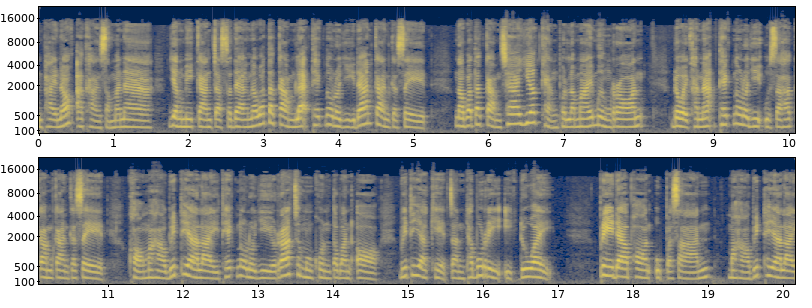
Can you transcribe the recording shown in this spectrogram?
ณภายนอกอาคารสัมมนา ยังมีการจัดแสดงนวัตกรรมและเทคโนโลยีด้านการเกษตร นวัตกรรมแช่เยือกแข็งผลไม้เมืองร้อน โดยคณะเทคโนโลยีอุตสาหกรรมการเกษตร ของมหาวิทยาลัยเทคโนโลยีราชมงคลตะวันออก วิทยาเขตจันทบุรีอีกด้วย ปรีดาพรอุปสาร มหาวิทยาลัย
